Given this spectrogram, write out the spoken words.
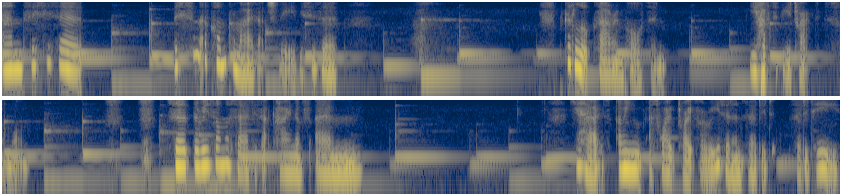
and this is a this isn't a compromise actually. This is a because looks are important. You have to be attracted to someone. So there is on the surface that kind of um, yeah, I mean, I swiped right for a reason, and so did so did he.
